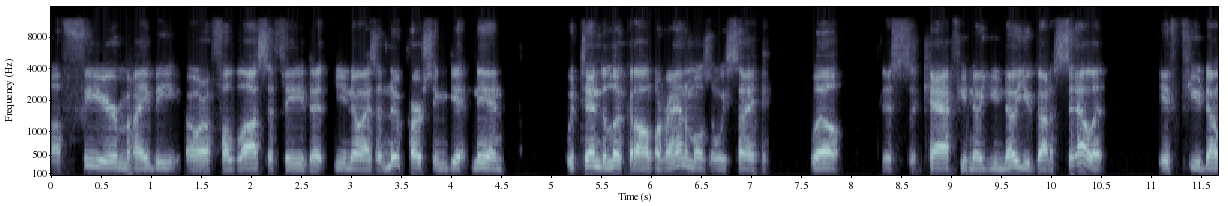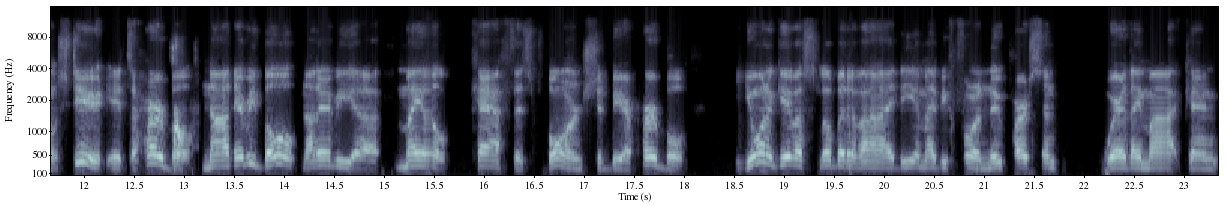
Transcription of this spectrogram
a fear maybe, or a philosophy that, you know, as a new person getting in, we tend to look at all our animals and we say, well, this is a calf, you know, you know, you got to sell it if you don't steer it, it's a herd bull. Not every bull, not every uh, male calf that's born should be a herd bull. You want to give us a little bit of an idea, maybe for a new person, where they might can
